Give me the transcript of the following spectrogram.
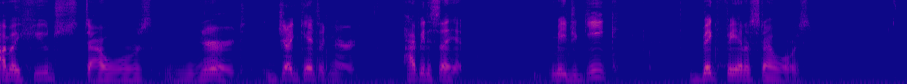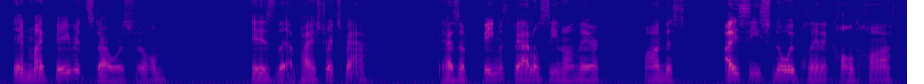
I'm a huge Star Wars nerd, gigantic nerd. Happy to say it. Major geek, big fan of Star Wars. And my favorite Star Wars film is The Empire Strikes Back. It has a famous battle scene on there on this icy, snowy planet called Hoth.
